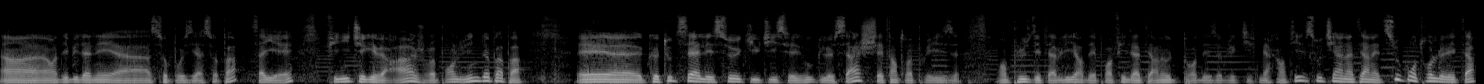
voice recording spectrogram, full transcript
en début d'année à s'opposer à SOPA. Ça y est, fini Che Guevara, je reprends l'usine de papa. Et euh, que toutes celles et ceux qui utilisent Facebook le sachent, cette entreprise, en plus d'établir des profils d'internautes pour des objectifs mercantiles, soutient l'Internet sous contrôle de l'État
